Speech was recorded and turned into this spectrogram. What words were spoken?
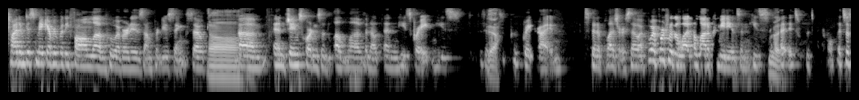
try to just make everybody fall in love, whoever it is I'm producing. So, oh. um, and James Corden's a, a love and a, and he's great and he's yeah. a great guy and it's been a pleasure. So I've, I've worked with a lot a lot of comedians, and he's right. it's it's it's a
